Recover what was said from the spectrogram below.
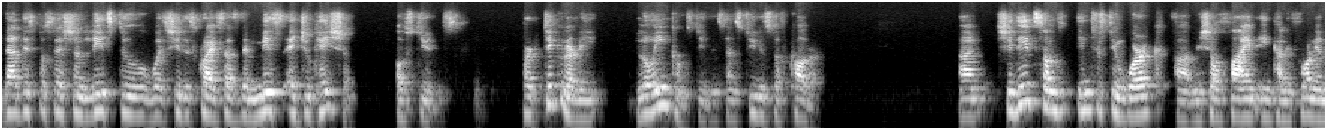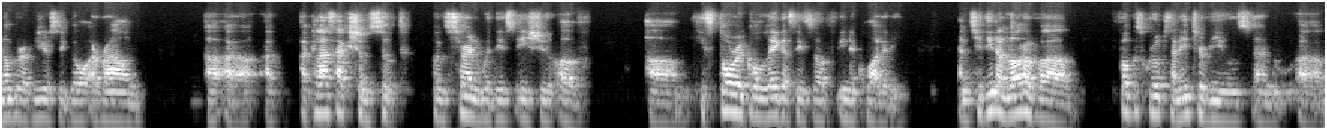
that dispossession leads to what she describes as the miseducation of students, particularly low income students and students of color. And she did some interesting work, uh, Michelle Fine, in California a number of years ago around uh, a, a, class action suit concerned with this issue of um, historical legacies of inequality. And she did a lot of uh, focus groups and interviews and uh,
